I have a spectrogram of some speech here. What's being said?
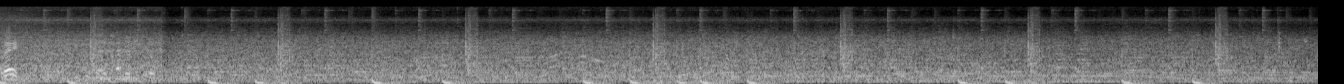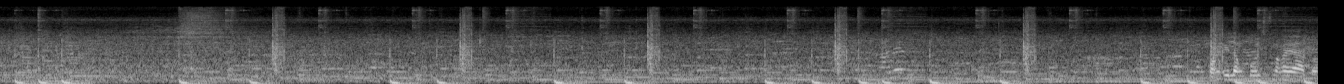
Pre. Ilang falls na kaya to?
